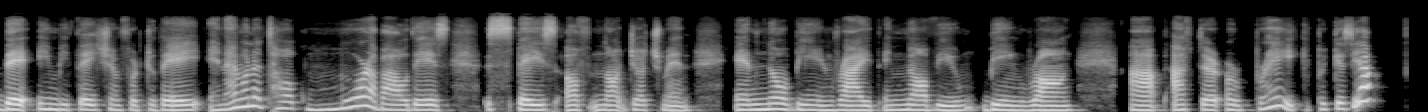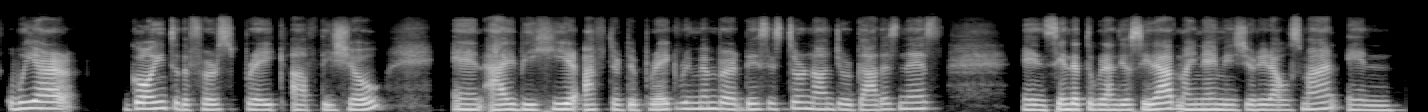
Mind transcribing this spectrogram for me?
the invitation for today. And I'm going to talk more about this space of not judgment and not being right and not being, being wrong uh, after our break. Because, yeah, we are going to the first break of the show. And I'll be here after the break. Remember, this is Turn On Your Goddessness. Enciende tu grandiosidad. My name is Yurira Guzman. And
